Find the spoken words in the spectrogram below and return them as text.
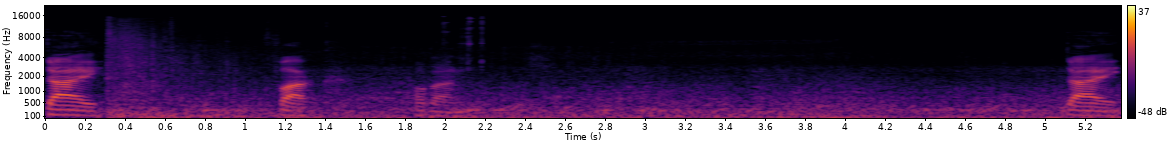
Die. Fuck. Hold on. Die.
